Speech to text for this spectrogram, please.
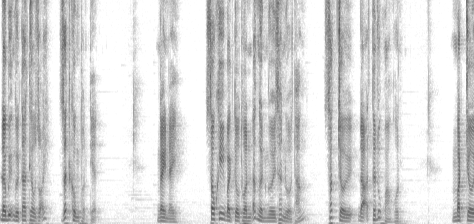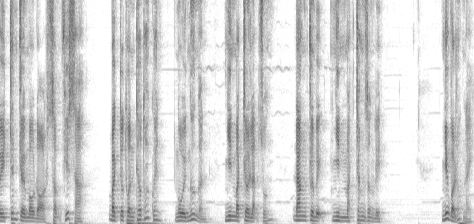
Đều bị người ta theo dõi, Rất không thuận tiện. Ngày này, Sau khi Bạch Tiểu Thuần đã ngần người ra nửa tháng, Sắc trời đã tới lúc hoàng hôn. Mặt trời, chân trời màu đỏ sậm phía xa. Bạch Tiểu Thuần theo thói quen, Ngồi ngơ ngẩn, Nhìn mặt trời lặn xuống, Đang chuẩn bị nhìn mặt trăng dâng lên. Nhưng vào lúc này,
